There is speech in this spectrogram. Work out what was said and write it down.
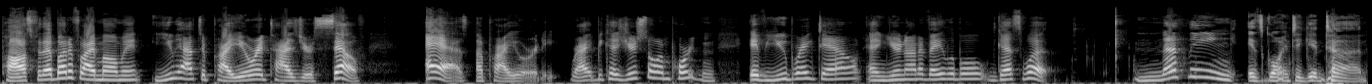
Pause for that butterfly moment. You have to prioritize yourself as a priority, right? Because you're so important. If you break down and you're not available, guess what? Nothing is going to get done.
